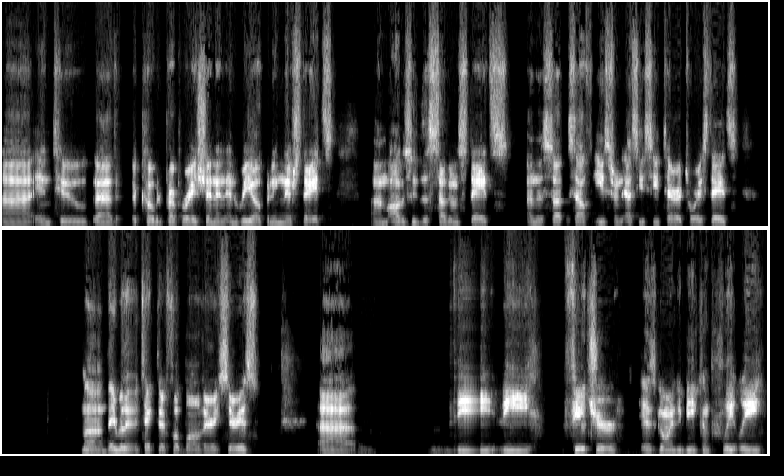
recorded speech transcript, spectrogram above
uh, into uh, COVID preparation and, and, reopening their states. Um, obviously, the southern states and the su- southeastern SEC territory states, uh, they really take their football very serious. Uh, the the future is going to be completely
